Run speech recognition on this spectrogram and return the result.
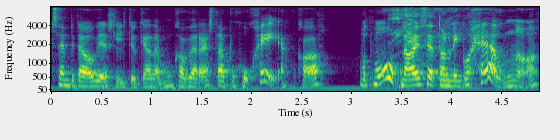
sen pitää obviously tykätä mun kavereista ja puhua heidän kanssa. Mut muut naiset on niinku hell no.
